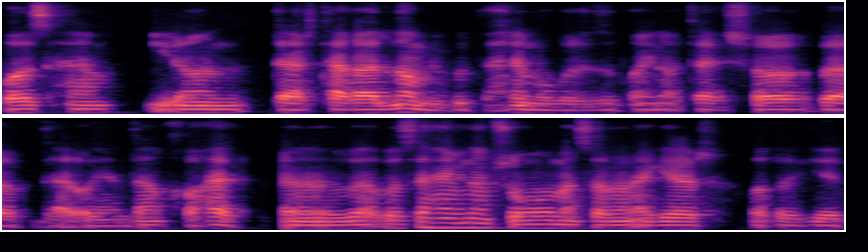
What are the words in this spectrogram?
باز هم ایران در تقلا می بود برای مبارزه با این آتش ها و در آینده هم خواهد. و واسه همین هم شما مثلا اگر حالا یه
